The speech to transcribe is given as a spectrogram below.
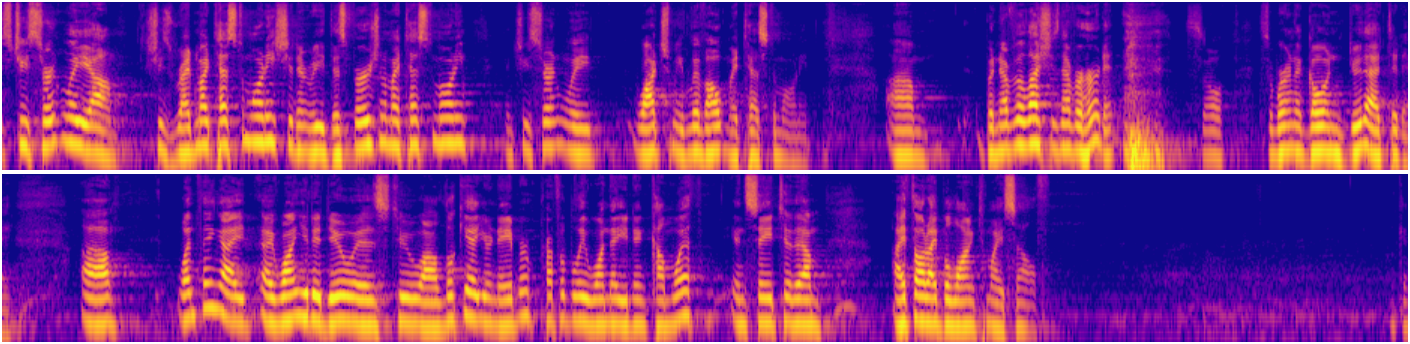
she certainly, um, she's read my testimony. She didn't read this version of my testimony. And she certainly watched me live out my testimony. Um, but nevertheless, she's never heard it. so, so we're going to go and do that today. Uh, one thing I, I want you to do is to uh, look at your neighbor, preferably one that you didn't come with, and say to them, I thought I belonged to myself. Okay.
